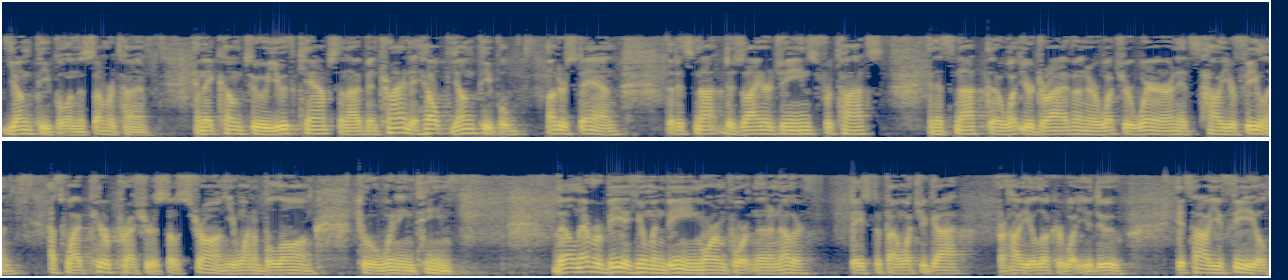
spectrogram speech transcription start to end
young people in the summertime, and they come to youth camps, and I've been trying to help young people understand that it's not designer jeans for tots, and it's not uh, what you're driving or what you're wearing, it's how you're feeling. That's why peer pressure is so strong. You want to belong to a winning team. There'll never be a human being more important than another based upon what you got or how you look or what you do. It's how you feel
